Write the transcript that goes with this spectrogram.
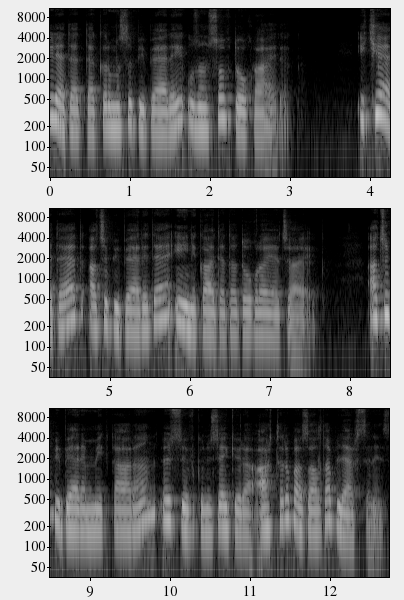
1 ədəd də qırmızı biberi uzunsov doğrayırıq. 2 ədəd acı biberi də eyni qaydada doğrayacağıq. Acı biberin miqdarını öz zövqünüzə görə artırıb azalda bilərsiniz.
